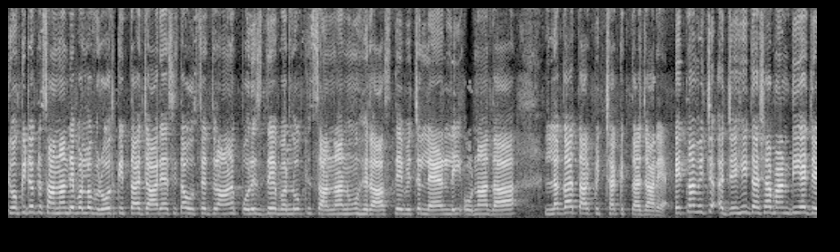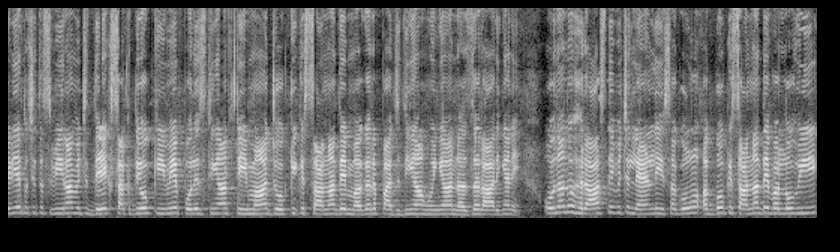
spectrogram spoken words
ਕਿਉਂਕਿ ਜੋ ਕਿਸਾਨਾਂ ਦੇ ਵੱਲੋਂ ਵਿਰੋਧ ਕੀਤਾ ਜਾ ਰਿਹਾ ਸੀ, ਤਾਂ ਉਸੇ ਦੌਰਾਨ ਪੁਲਿਸ ਦੇ ਵੱਲੋਂ ਕਿਸਾਨਾਂ ਨੂੰ ਹਿਰਾਸਤ ਦੇ ਵਿੱਚ ਲੈਣ ਲਈ ਉਹਨਾਂ ਦਾ ਲਗਾਤਾਰ ਪਿੱਛਾ ਕੀਤਾ ਜਾ ਰਿਹਾ ਹੈ। ਖੇਤਾਂ ਵਿੱਚ ਅਜਿਹੀ ਦਸ਼ਾ ਬਣਦੀ ਹੈ ਜਿਹੜੀਆਂ ਤੁਸੀਂ ਤਸਵੀਰਾਂ ਵਿੱਚ ਦੇਖ ਸਕਦੇ ਹੋ ਕਿਵੇਂ ਪੁਲਿਸ ਦੀਆਂ ਟੀਮਾਂ ਜੋ ਕਿ ਕਿਸਾਨਾਂ ਦੇ ਮਗਰ ਭੱਜਦੀਆਂ ਹੋਈਆਂ ਨਜ਼ਰ ਆ ਰਹੀਆਂ ਨੇ। ਉਹਨਾਂ ਨੂੰ ਹਿਰਾਸਤ ਦੇ ਵਿੱਚ ਲੈਣ ਲਈ ਸਗੋਂ ਅੱਗੋਂ ਕਿਸਾਨਾਂ ਦੇ ਵੱਲੋਂ ਵੀ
